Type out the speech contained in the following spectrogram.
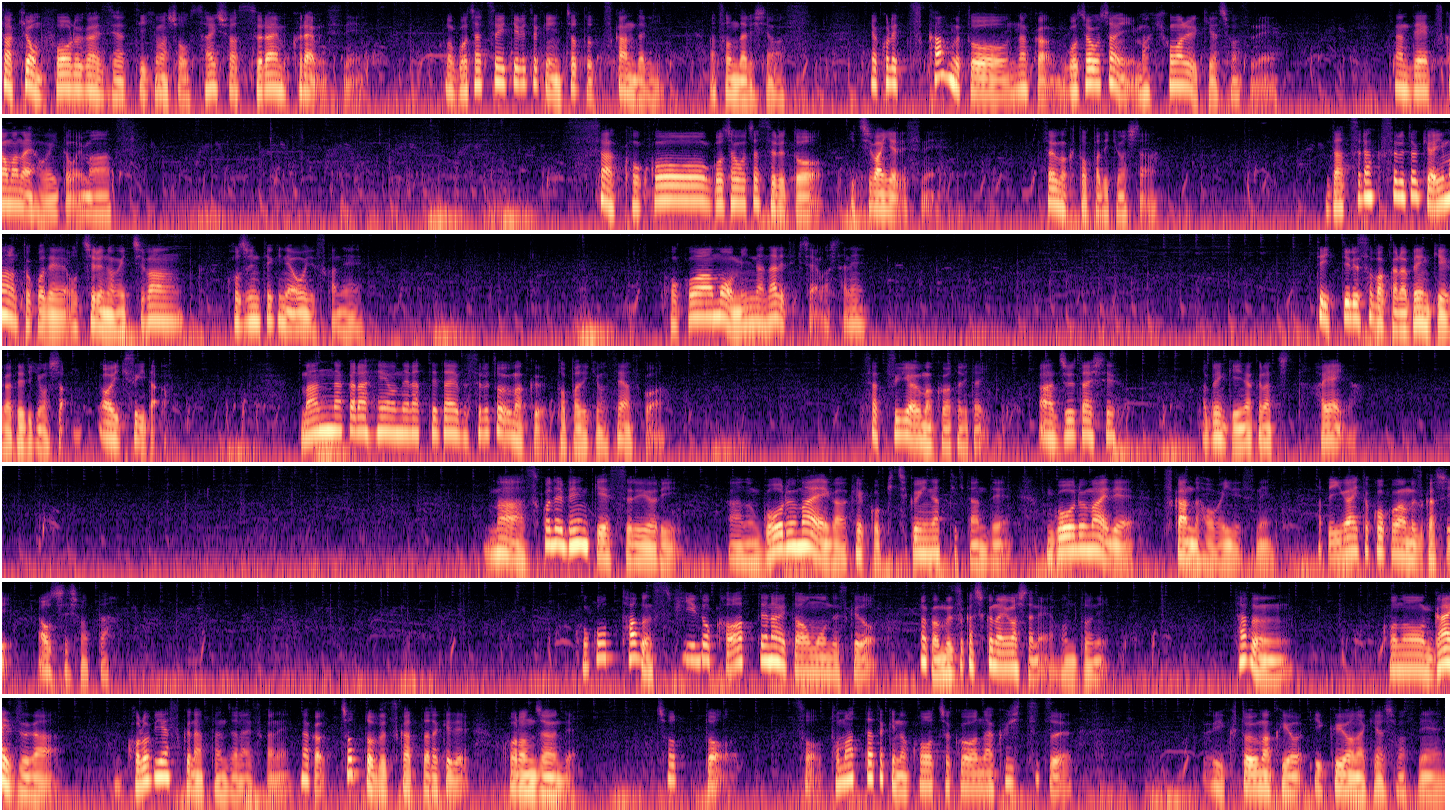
さあ今日もフォールガイズやっていきましょう。最初はスライムクライムですね。このごちゃついてる時にちょっと掴んだり遊んだりしてます。いやこれ掴むとなんかごちゃごちゃに巻き込まれる気がしますね。なんで掴まない方がいいと思います。さあここをごちゃごちゃすると一番嫌ですね。さあうまく突破できました。脱落するときは今のとこで落ちるのが一番個人的には多いですかね。ここはもうみんな慣れてきちゃいましたね。って言ってるそばから弁慶が出てきました。あ、行き過ぎた。真ん中ら辺を狙ってダイブするとうまく突破できますね、あそこは。さあ次はうまく渡りたい。あ、渋滞してる。あ、弁慶いなくなっちゃった。早いな。まあ、そこで弁慶するより、あの、ゴール前が結構鬼畜になってきたんで、ゴール前で掴んだ方がいいですね。あと意外とここが難しい。あ、落ちてしまった。ここ多分スピード変わってないとは思うんですけど、なんか難しくなりましたね、本当に。多分、このガイズが転びやすくなったんじゃないですかね。なんかちょっとぶつかっただけで転んじゃうんで。ちょっと、そう、止まった時の硬直をなくしつつ、行くとうまくよいくような気がしますね。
